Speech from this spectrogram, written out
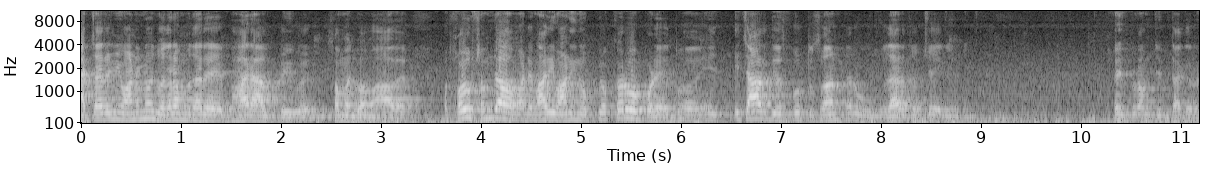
આચાર્યની વાણીનો જ વધારેમાં વધારે ભાર આપણી સમજવામાં આવે. પણ થોડુંક સમજાવવા માટે મારી વાણીનો ઉપયોગ કરવો પડે, તો એ ચાર દિવસ પૂરતું સહન કરવું વધારે તો છે નહીં. ચિંતા કરો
